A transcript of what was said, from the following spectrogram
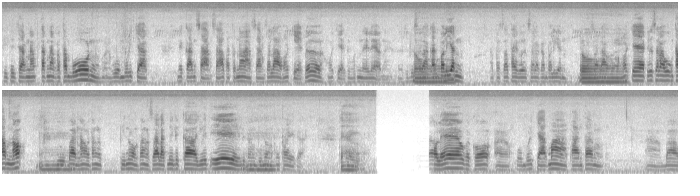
ที่จะจ้างนับตักน้ำกระทำบุญรวมบริจาคในการสร้างสาพัฒนาสร้างศาลาหัวแจกเด้อหัวแจกถึงวันไหนแล้วนะเออหรือศาลาการประเรียนอ่าภาษาไทยเออศาลาการประเรียนโดยศาลาหัวแจกหรือศาลาองค์ธรรมเนาะอยู่บ้านเฮาทั้งพี่น้องทางสหรัฐอเมริกา USA หรือทางพี่น้องทางไทยก็เจ้า เอาแล้วก็ขออ่าผมบริจาคมาผ่านทางอ่าบ่าว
